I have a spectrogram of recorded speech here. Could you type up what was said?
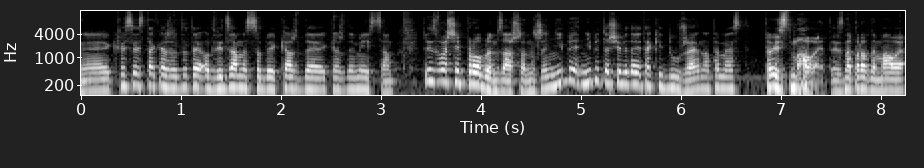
e, kwestia jest taka, że tutaj odwiedzamy sobie każde, każde miejsca. To jest właśnie problem Zaszan, że niby, niby to się wydaje takie duże, natomiast to jest małe, to jest naprawdę małe.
